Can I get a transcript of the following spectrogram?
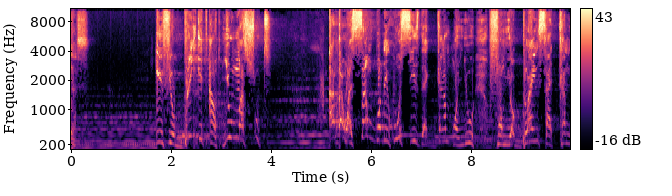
Yes. If you bring it out, you must shoot. Otherwise, somebody who sees the gun on you from your blind side can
